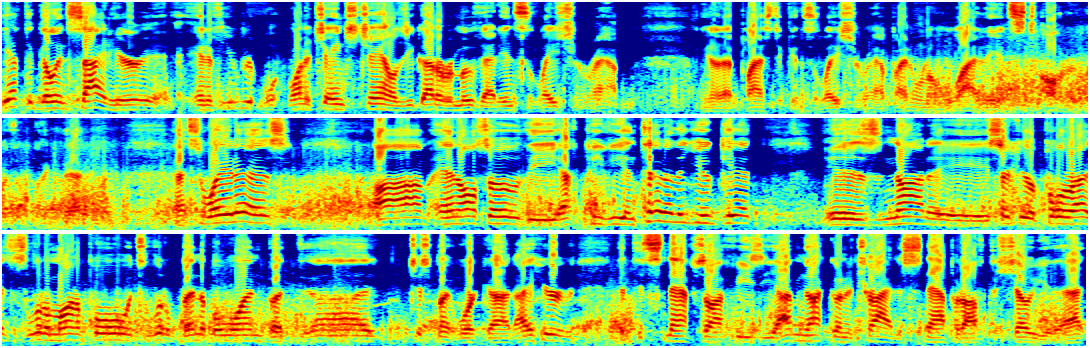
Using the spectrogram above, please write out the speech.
You have to go inside here, and if you want to change channels, you got to remove that insulation wrap. You know that plastic insulation wrap. I don't know why they installed it with it like that, but that's the way it is. Um, and also the FPV antenna that you get is not a circular polarized, it's a little monopole, it's a little bendable one, but uh, just might work out. I hear that it snaps off easy. I'm not going to try to snap it off to show you that,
